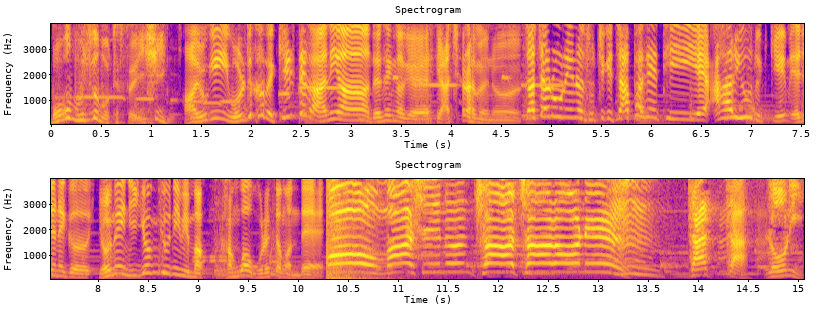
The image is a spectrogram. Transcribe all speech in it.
먹어보지도 못했어요. 이, 아 여기 월드컵에 낄 때가 아니야 내 생각에 야채라면은. 짜짜로니는 솔직히 짜파게티의 아류 느낌? 예전에 그 연예인 이경규님이 막 광고하고 그랬던 건데. 오 맛있는 차차로니! 음, 짜짜 로니.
